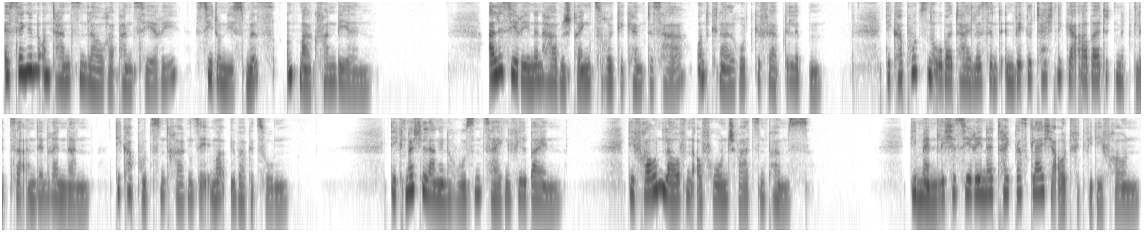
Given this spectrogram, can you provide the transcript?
Es singen und tanzen Laura Panzeri, Sidonie Smith und Mark van Beelen. Alle Sirenen haben streng zurückgekämmtes Haar und knallrot gefärbte Lippen. Die Kapuzenoberteile sind in Wickeltechnik gearbeitet mit Glitzer an den Rändern. Die Kapuzen tragen sie immer übergezogen. Die knöchellangen Hosen zeigen viel Bein. Die Frauen laufen auf hohen schwarzen Pumps. Die männliche Sirene trägt das gleiche Outfit wie die Frauen.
